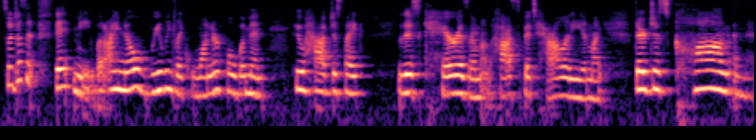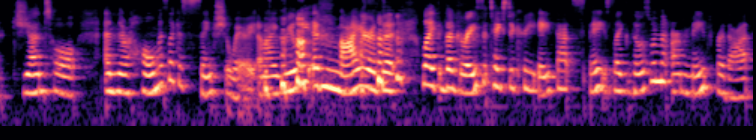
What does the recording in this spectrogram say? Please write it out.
So it doesn't fit me but i know really like wonderful women who have just like this charism of hospitality and like they're just calm and they're gentle and their home is like a sanctuary. And i really admire that like the grace it takes to create that space. Like those women are made for that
